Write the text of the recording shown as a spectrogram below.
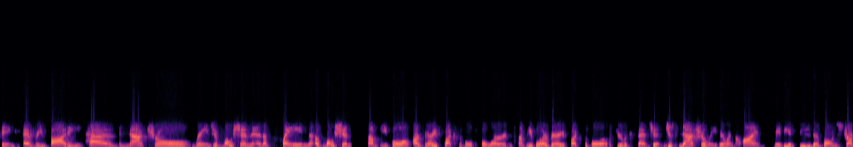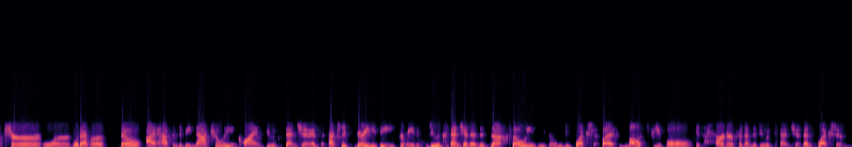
think every body has a natural range of motion and a plane of motion some people are very flexible forward. Some people are very flexible through extension, just naturally. They're inclined. Maybe it's due to their bone structure or whatever. So I happen to be naturally inclined to extension. It's actually very easy for me to do extension and it's not so easy for me to do flexion. But most people, it's harder for them to do extension than flexion.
